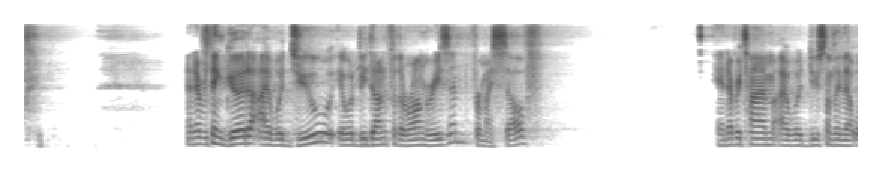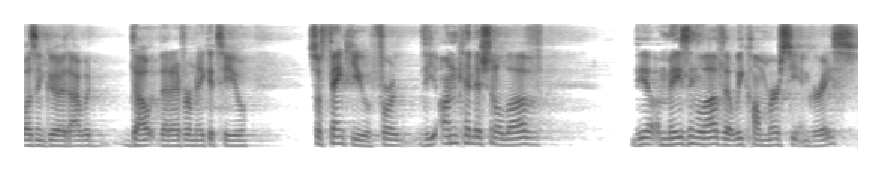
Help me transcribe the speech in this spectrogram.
and everything good I would do, it would be done for the wrong reason, for myself. And every time I would do something that wasn't good, I would doubt that I'd ever make it to you. So thank you for the unconditional love, the amazing love that we call mercy and grace.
